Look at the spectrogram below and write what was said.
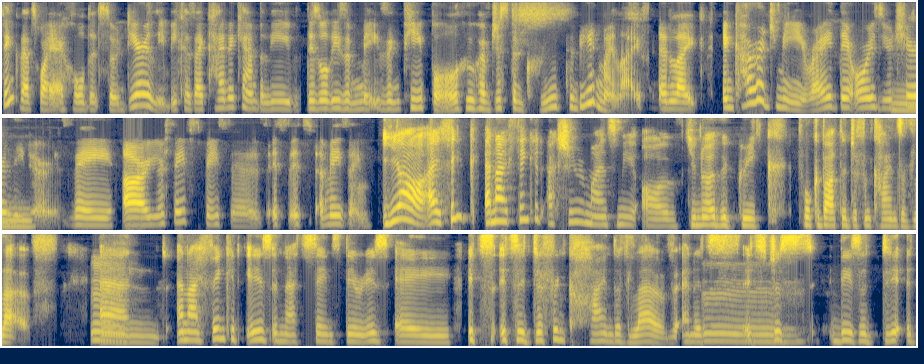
think that's why I hold it so dearly because I kind of can't believe there's all these amazing people who have just agreed to be in my life and like encourage me, right? They're always your mm. cheerleaders. Mm. They are your safe spaces. It's it's amazing. Yeah, I think and I think it actually reminds me of, you know, the Greek talk about the different kinds of love Mm. and and i think it is in that sense there is a it's it's a different kind of love and it's mm. it's just there's a, de- a,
